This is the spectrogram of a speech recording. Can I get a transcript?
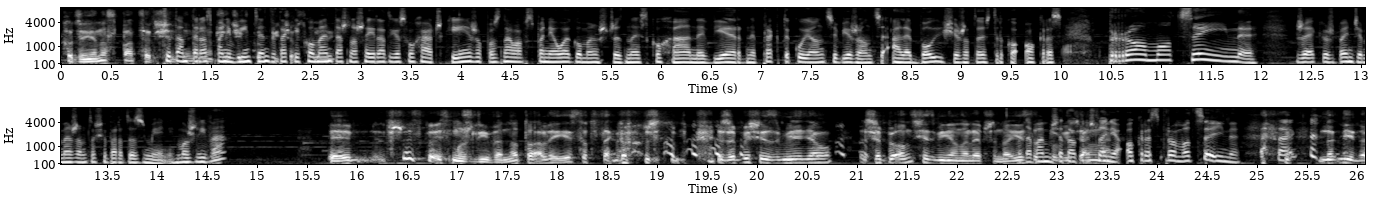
chodzenia na spacer. Czytam teraz, panie Wincenty, taki wspólnej komentarz naszej radiosłuchaczki, że poznała wspaniałego mężczyznę, jest kochany, wierny, praktykujący, wierzący, ale boi się, że to jest tylko okres promocyjny, że jak już będzie mężem, to się bardzo zmieni. Możliwe? Y, Wszystko jest możliwe, no to ale jest od tego, żeby, żeby się zmieniał, żeby on się zmieniał na lepsze. No jest Podoba mi się to określenie, okres promocyjny, tak? No nie, no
